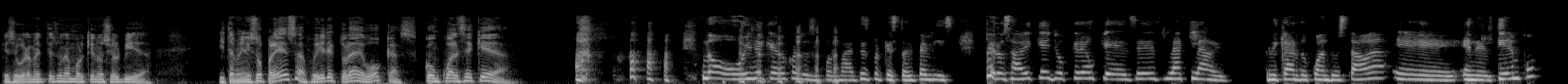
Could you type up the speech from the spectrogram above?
que seguramente es un amor que no se olvida. Y también hizo prensa, fue directora de Bocas. ¿Con cuál se queda? no, hoy me quedo con los informantes porque estoy feliz. Pero sabe que yo creo que esa es la clave. Ricardo, cuando estaba eh, en el tiempo,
